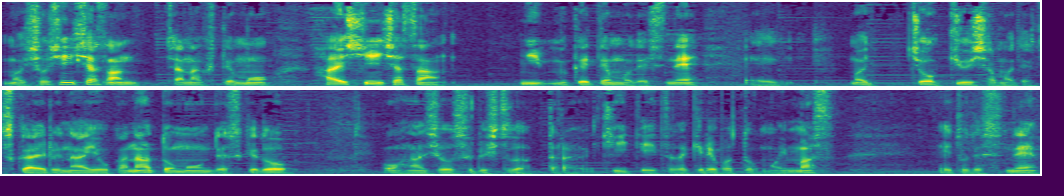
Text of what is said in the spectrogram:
まあ、初心者さんじゃなくても配信者さんに向けてもですね、えー、まあ、上級者まで使える内容かなと思うんですけどお話をする人だったら聞いていただければと思います。えっ、とですね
